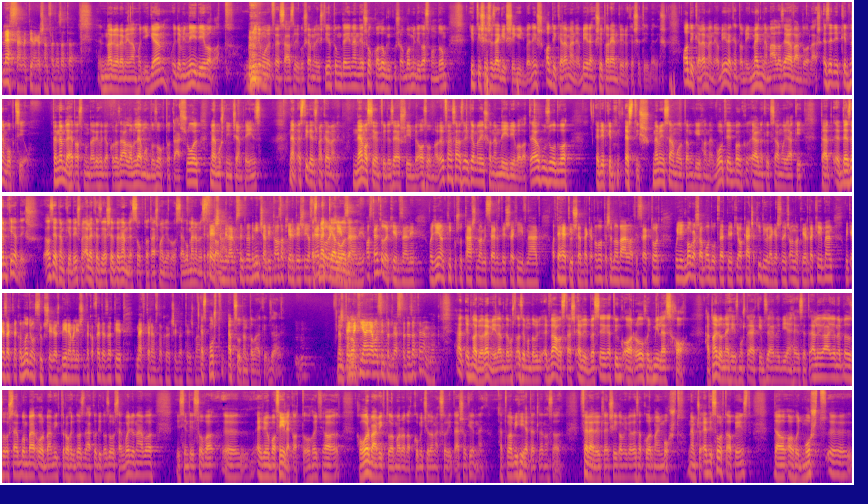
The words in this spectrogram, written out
Lesz ennek ténylegesen fedezete? Nagyon remélem, hogy igen. Ugye mi négy év alatt minimum 50%-os emelést írtunk, de én ennél sokkal logikusabban mindig azt mondom, itt is és az egészségügyben is, addig kell emelni a béreket, sőt a rendőrök esetében is. Addig kell emelni a béreket, amíg meg nem áll az elvándorlás. Ez egyébként nem opció. Tehát nem lehet azt mondani, hogy akkor az állam lemond az oktatásról, mert most nincsen pénz. Nem, ezt igenis meg kell emelni. Nem azt jelenti, hogy az első évben azonnal 50% emelés, hanem négy év alatt elhúzódva, Egyébként ezt is nem én számoltam ki, hanem volt egy bank, elnökök számolják ki. Tehát, de ez nem kérdés. Azért nem kérdés, mert ellenkező esetben nem lesz oktatás Magyarországon, mert nem lesz Ez teljesen világos, szerintem ebben nincsen vita. Az a kérdés, hogy azt Ezt el tudod kell képzelni, oldani. azt el tudod képzelni, hogy olyan típusú társadalmi szerződésre hívnád a tehetősebbeket, adott esetben a vállalati szektort, hogy egy magasabb adót vetnél ki, akár csak időlegesen is annak érdekében, hogy ezeknek a nagyon szükséges béremeléseknek a fedezetét megteremtsd a költségvetésben. Ezt most abszolút nem tudom elképzelni. Uh-huh. Nem tudom. ennek hiányában szerinted lesz fedezete ennek? Hát én nagyon remélem, de most azért mondom, hogy egy választás előtt beszélgetünk arról, hogy mi lesz, ha. Hát nagyon nehéz most elképzelni, hogy ilyen helyzet előálljon ebben az országban, bár Orbán Viktor, ahogy gazdálkodik az ország vagyonával, őszintén szóval egyre jobban félek attól, hogy ha, ha Orbán Viktor marad, akkor micsoda megszorítások jönnek. Hát valami hihetetlen az a felelőtlenség, amivel ez a kormány most. Nem csak eddig szórta a pénzt, de ahogy most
